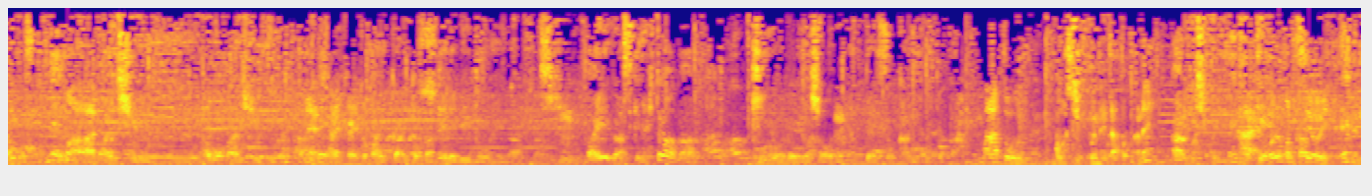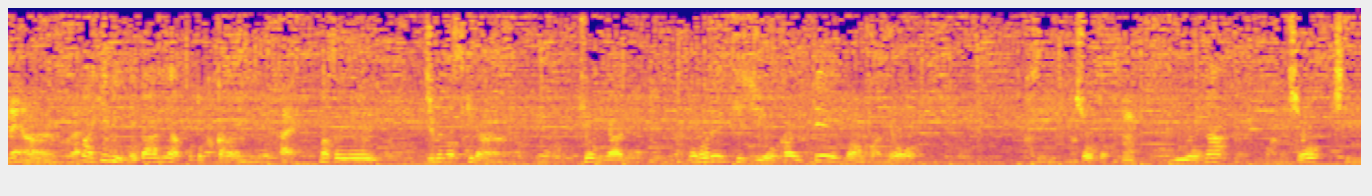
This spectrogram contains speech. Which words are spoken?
ありますよね。まあ毎週、ほぼ毎週、ね大会とか大会とかテレビ放映がありますし、うんまあ映画好きな人はまあ、金曜ロードショーでやったやつを書いたりとか、まあ、あと、ゴシップネタとかね。あ、ごしくね。はい時計これも強いですよねうんまあ日々ネタにはこと書かないんで、はいまあそういう自分の好きな、興味があるもので記事を書いて、まあお金を稼いでいきましょうとうん。いうようなお話をしていこ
